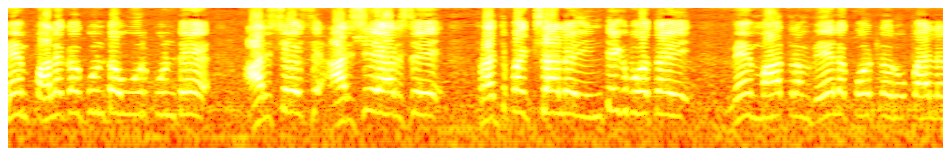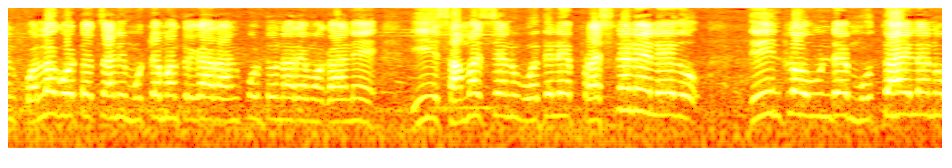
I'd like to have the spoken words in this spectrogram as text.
మేము పలకకుండా ఊరుకుంటే అరిసేసి అరిసి అరిసి ప్రతిపక్షాలు ఇంటికి పోతాయి. మేము మాత్రం వేల కోట్ల రూపాయలను కొల్లగొట్టొచ్చని ముఖ్యమంత్రి గారు అనుకుంటున్నారేమో కానీ ఈ సమస్యను వదిలే ప్రశ్ననే లేదు. దీంట్లో ఉండే ముద్దాయిలను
